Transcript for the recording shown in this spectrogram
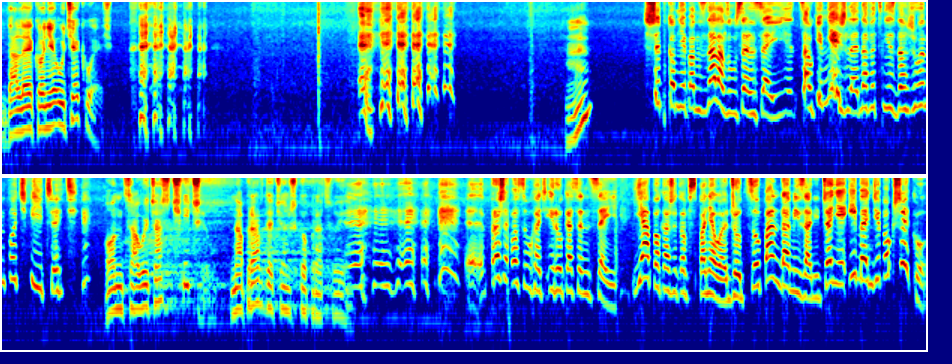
Daleko nie uciekłeś. Szybko mnie pan znalazł, sensei. Całkiem nieźle, nawet nie zdążyłem poćwiczyć. On cały czas ćwiczył. Naprawdę ciężko pracuje. Proszę posłuchać Iruka sensei. Ja pokażę to wspaniałe jutsu, pan da mi zaliczenie i będzie po krzyku.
